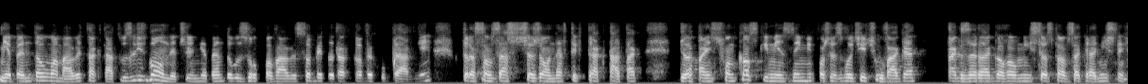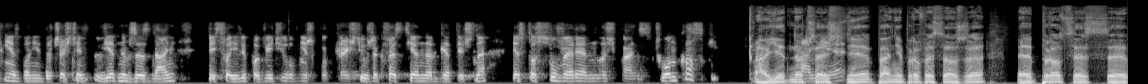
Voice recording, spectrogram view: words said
nie będą łamały traktatu z Lizbony, czyli nie będą uzurpowały sobie dodatkowych uprawnień, które są zastrzeżone w tych traktatach dla państw członkowskich. Między innymi proszę zwrócić uwagę tak zareagował minister spraw zagranicznych Niemiec, bo jednocześnie w jednym ze zdań w tej swojej wypowiedzi również podkreślił, że kwestie energetyczne jest to suwerenność państw członkowskich. A jednocześnie, a nie... panie profesorze, e, proces e,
